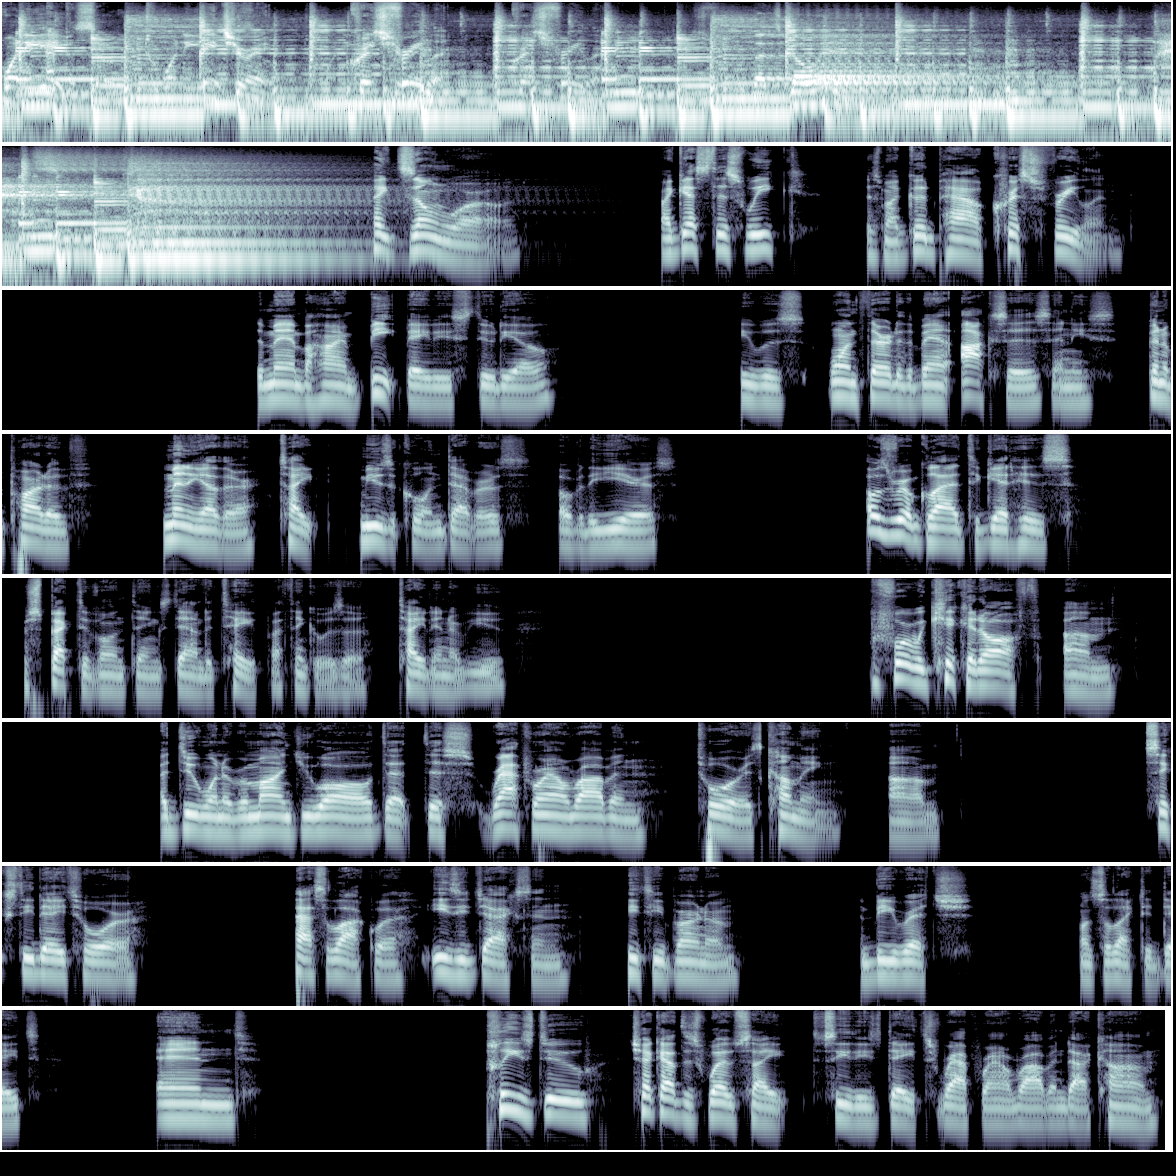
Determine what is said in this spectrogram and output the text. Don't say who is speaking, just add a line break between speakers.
28. Episode 20 featuring Chris Freeland. Chris Freeland.
Let's go in.
Tight Zone World. My guest this week is my good pal Chris Freeland, the man behind Beat Baby Studio. He was one third of the band Oxes, and he's been a part of many other tight musical endeavors over the years. I was real glad to get his perspective on things down to tape. I think it was a tight interview before we kick it off, um, I do want to remind you all that this wraparound robin tour is coming. Um, 60 day tour, Pasalacqua, Easy Jackson, P.T. Burnham, and Be Rich on selected dates. And please do check out this website to see these dates, wraparoundrobin.com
